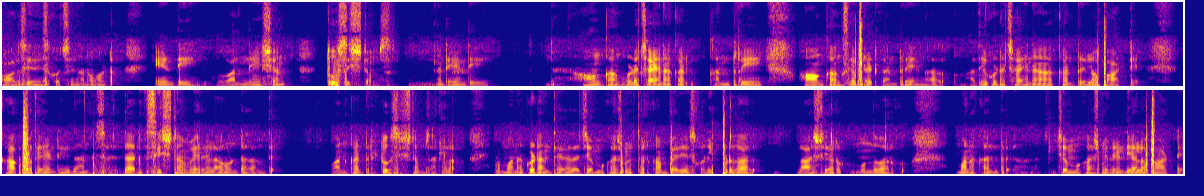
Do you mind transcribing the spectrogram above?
పాలసీ తీసుకొచ్చింది అనమాట ఏంటి? One nation two systems. అంటే ఏంటి? హాంకాంగ్ కూడా చైనా కన్ కంట్రీ హాంకాంగ్ సెపరేట్ కంట్రీ ఏం కాదు. అది కూడా చైనా కంట్రీలో పార్టే. కాకపోతే ఏంటి దాని దానికి సిస్టమ్ వేరేలా ఉంటుంది అంతే. వన్ కంట్రీ టూ సిస్టమ్స్ అట్లా. మనకు కూడా అంతే కదా జమ్మూ కాశ్మీర్తో కంపేర్ చేసుకోండి. ఇప్పుడు కాదు లాస్ట్ ఇయర్ ముందు వరకు. మన కంట్రీ జమ్మూ కాశ్మీర్ ఇండియాలో పార్టే.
